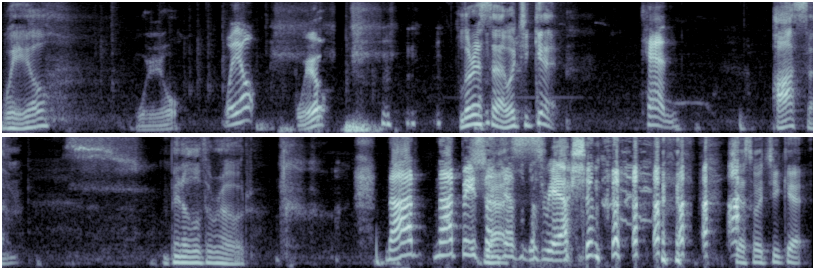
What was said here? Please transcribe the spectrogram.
Whale. Well, Well, well, Larissa, what'd you get? ten. Awesome. Middle of the road. Not not based on Yes. Jessica's reaction. Guess what you get?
